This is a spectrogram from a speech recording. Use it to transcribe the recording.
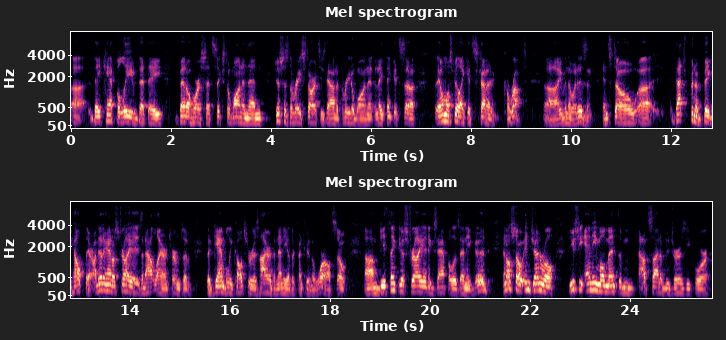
uh, they can't believe that they bet a horse at six to one, and then just as the race starts, he's down to three to one, and, and they think it's, uh, they almost feel like it's kind of corrupt. Uh, even though it isn't. And so uh, that's been a big help there. On the other hand, Australia is an outlier in terms of the gambling culture is higher than any other country in the world. So, um, do you think the Australian example is any good? And also, in general, do you see any momentum outside of New Jersey for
